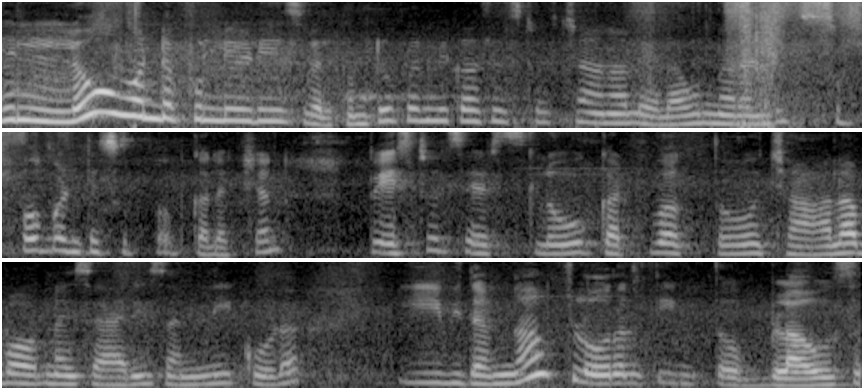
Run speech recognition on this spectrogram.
Hello wonderful ladies welcome to Panvika sisters channel ఎలా ఉన్నారండి? సూపర్ అంటే సూపర్ కలెక్షన్ పేస్టల్ సెట్స్లో కట్ వర్క్తో చాలా బాగున్నాయి శారీస్ అన్నీ కూడా. ఈ విధంగా ఫ్లోరల్ థీమ్తో బ్లౌజ్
